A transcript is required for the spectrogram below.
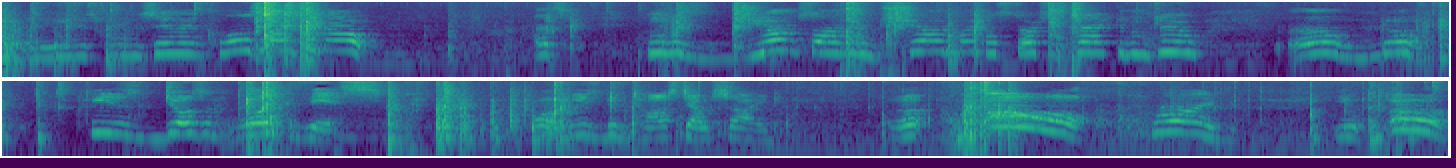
And he just brings him and clotheslines him out. That's, he just jumps on him. Shawn Michaels starts attacking him too. Oh no. He just doesn't like this. Oh, he's been tossed outside. Uh, oh, crud. You, oh.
